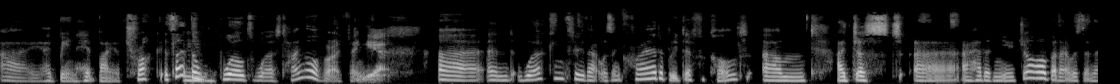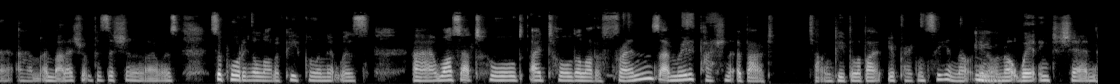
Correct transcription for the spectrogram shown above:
I had been hit by a truck. It's like mm. the world's worst hangover, I think. Yeah. Uh, and working through that was incredibly difficult. Um, I just uh, I had a new job and I was in a, um, a, management position and I was supporting a lot of people. And it was uh, whilst I told I told a lot of friends, I'm really passionate about telling people about your pregnancy and not you mm. know not waiting to share and,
